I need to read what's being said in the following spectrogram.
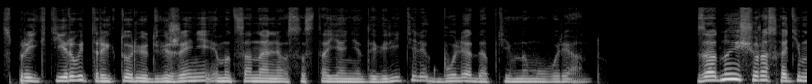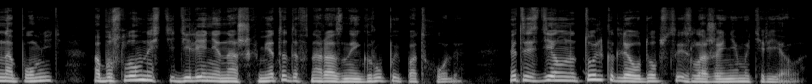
спроектировать траекторию движения эмоционального состояния доверителя к более адаптивному варианту. Заодно еще раз хотим напомнить об условности деления наших методов на разные группы и подходы. Это сделано только для удобства изложения материала.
